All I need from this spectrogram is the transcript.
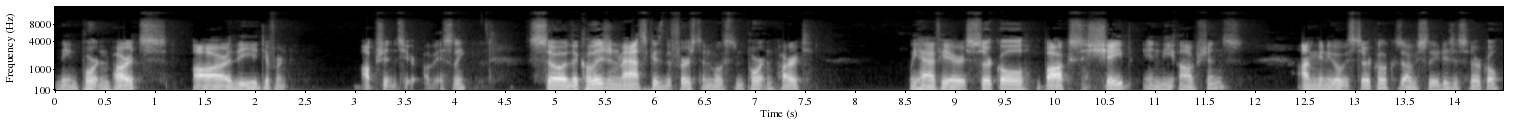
the important parts are the different options here, obviously. So the collision mask is the first and most important part we have here circle, box, shape in the options. I'm going to go with circle because obviously it is a circle.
